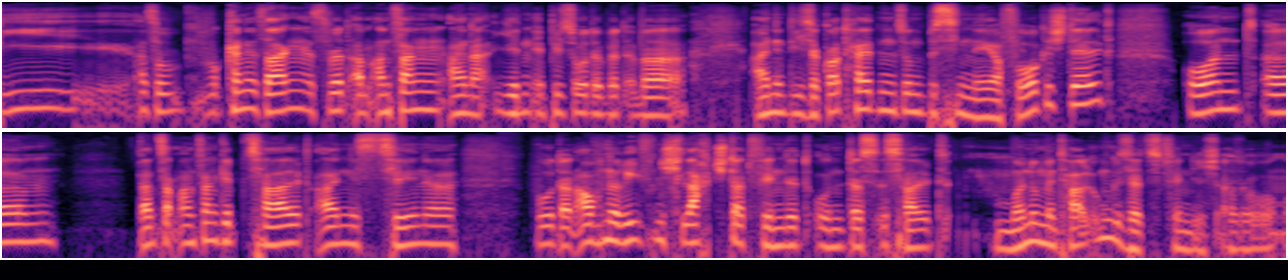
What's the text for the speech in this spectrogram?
die, also man kann ja sagen, es wird am Anfang einer jeden Episode wird aber eine dieser Gottheiten so ein bisschen näher vorgestellt und ähm, ganz am Anfang gibt es halt eine Szene, wo dann auch eine riesen Schlacht stattfindet und das ist halt monumental umgesetzt, finde ich. Also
